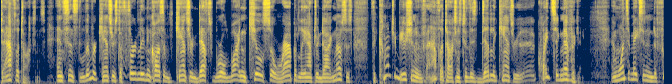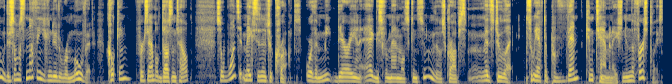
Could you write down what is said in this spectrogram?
to aflatoxins. And since liver cancer is the third leading cause of cancer deaths worldwide and kills so rapidly after diagnosis, the contribution of aflatoxins to this deadly cancer is uh, quite significant. And once it makes it into food, there's almost nothing you can do to remove it. Cooking, for example, doesn't help. So once it makes it into crops, or the meat, dairy, and eggs from animals consuming those crops, mm, it's too late. So we have to prevent contamination in the first place,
